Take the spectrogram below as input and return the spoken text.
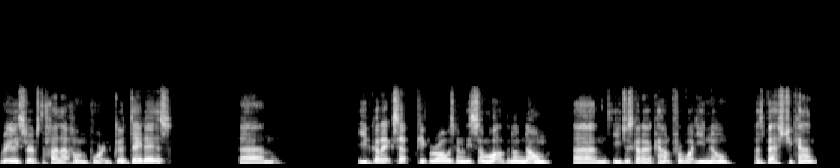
really serves to highlight how important good data is. Um, you've got to accept people are always going to be somewhat of an unknown, um, you just got to account for what you know as best you can.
